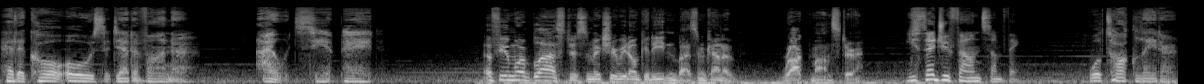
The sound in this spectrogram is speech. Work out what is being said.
Heta Kol owes a debt of honor. I would see it paid. A few more blasters to make sure we don't get eaten by some kind of rock monster. You said you found something. We'll talk later.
